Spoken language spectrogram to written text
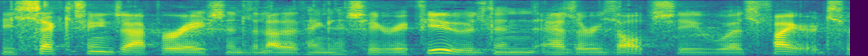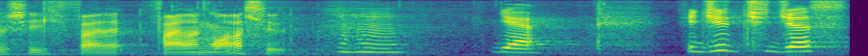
these sex change operations and other things, and she refused, and as a result, she was fired. So she's fi- filing a lawsuit. Yeah. She, she just,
